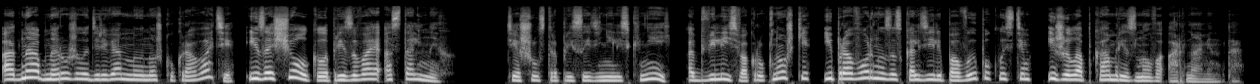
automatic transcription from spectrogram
Одна обнаружила деревянную ножку кровати и защелкала, призывая остальных. Те шустро присоединились к ней, обвелись вокруг ножки и проворно заскользили по выпуклостям и желобкам резного орнамента.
